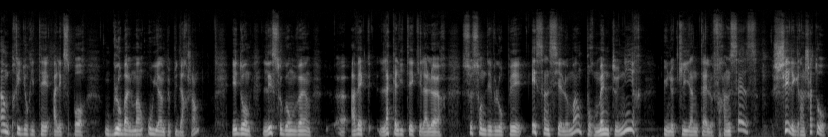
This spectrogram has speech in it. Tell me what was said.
en priorité à l'export globalement où il y a un peu plus d'argent. Et donc, les seconds vins, avec la qualité qui est la leur, se sont développés essentiellement pour maintenir une clientèle française chez les grands châteaux.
